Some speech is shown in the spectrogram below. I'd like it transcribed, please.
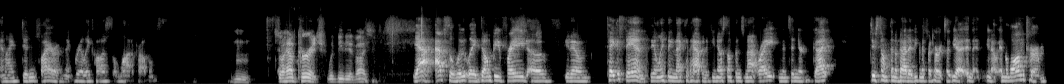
And I didn't fire him. And it really caused a lot of problems. Hmm. So have courage would be the advice. Yeah, absolutely. Don't be afraid of, you know, take a stand. The only thing that could happen if you know something's not right and it's in your gut, do something about it, even if it hurts. Yeah, and you know, in the long term,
